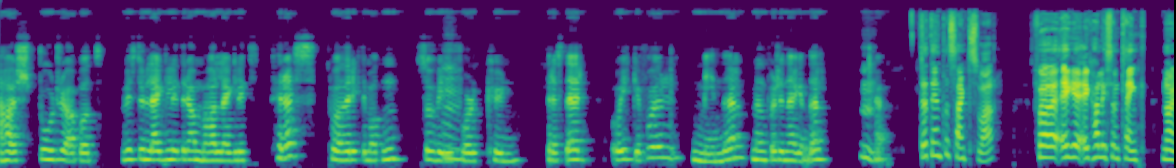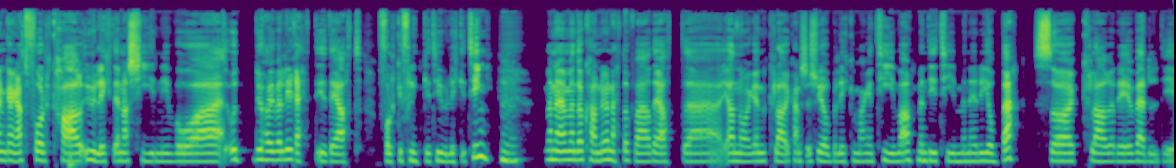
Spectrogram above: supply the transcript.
jeg har stor tro på at hvis du legger litt rammer og legger litt press på den riktige måten, så vil Mm. folk kunne prestere. Og ikke for min del, men for sin egen del. Mm. Ja. Det er et interessant svar. For jeg, jeg har liksom tenkt noen ganger at folk har ulikt energinivå, og du har jo veldig rett i det at folk er flinke til ulike ting. Mm. Men, eh, men da kan det jo nettopp være det at eh, ja, noen klarer kanskje ikke å jobbe like mange timer, men de timene de jobber, så klarer de veldig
